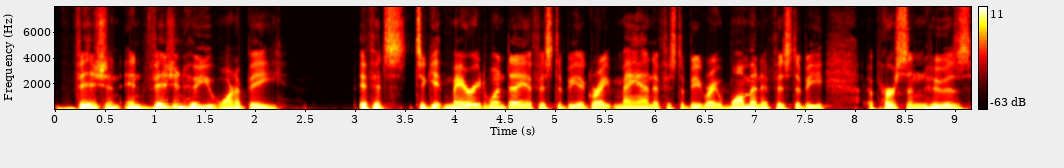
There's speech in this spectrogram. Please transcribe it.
vision. Envision who you want to be. If it's to get married one day if it's to be a great man if it's to be a great woman if it's to be a person who is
